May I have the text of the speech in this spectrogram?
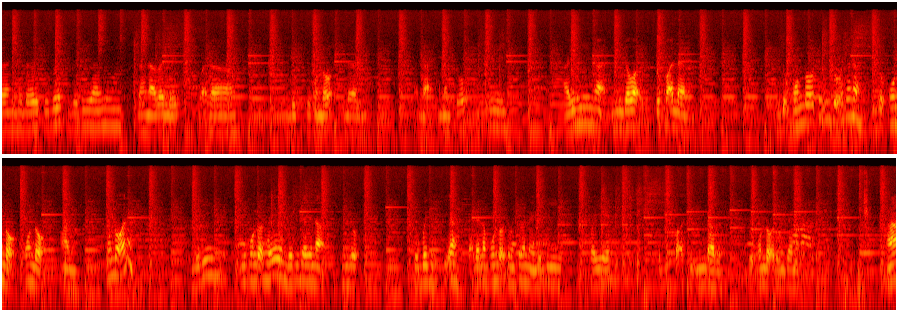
dan dah tugas jadi hari ni dah nak balik. Sebab dah beli cuti pondok dan nak mengantuk. Jadi hari ni nak menjawab soalan. Duduk pondok tu duduk macam mana? Duduk pondok pondok. Ha ni. Pondok ni. Jadi ni pondok saya jadi saya nak tunjuk cuba sedikit lah kat dalam pondok tu macam mana. Jadi supaya terbuka sikit minda tu. Duduk pondok tu macam mana? Ha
